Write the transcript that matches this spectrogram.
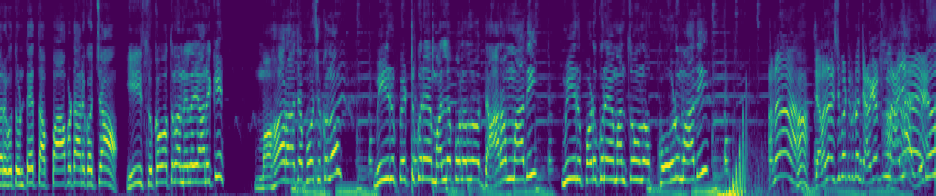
జరుగుతుంటే తప్పు ఆపటానికి వచ్చాం. ఈ సుఖవతుల నిలయానికి మహారాజా పోషకులు మీరు పెట్టుకునే మల్లెపూలలో దారం మాది మీరు పడుకునే మంచంలో కోడు మాది. అన్నా జలదాసి పెట్టుకుంటాం జరగట్లేదు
